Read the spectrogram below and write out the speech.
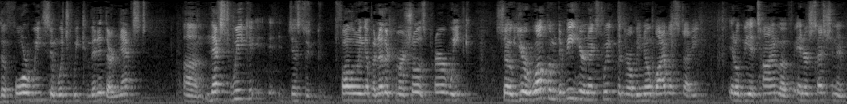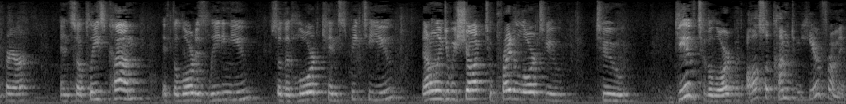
the four weeks in which we committed. Our next um, next week, just following up another commercial, is prayer week. So you're welcome to be here next week, but there will be no Bible study. It'll be a time of intercession and prayer. And so please come if the Lord is leading you, so the Lord can speak to you. Not only do we show up to pray to the Lord to to give to the Lord, but also come to hear from Him.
